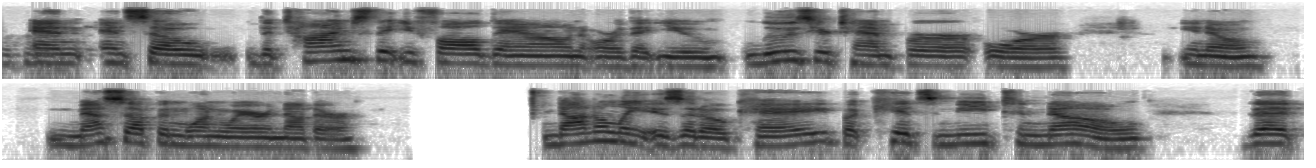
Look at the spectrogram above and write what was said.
Mm-hmm. And and so the times that you fall down or that you lose your temper or you know mess up in one way or another, not only is it okay, but kids need to know that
